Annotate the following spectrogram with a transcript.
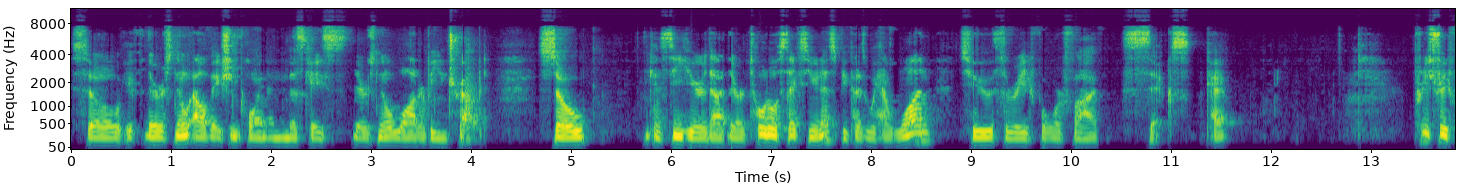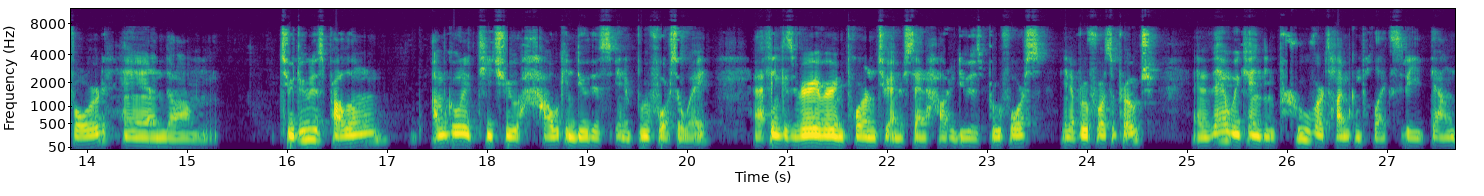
So if there's no elevation point, and in this case, there's no water being trapped. So you can see here that there are total six units because we have one, two, three, four, five, six. Okay, pretty straightforward. And um, to do this problem, I'm going to teach you how we can do this in a brute force way. I think it's very, very important to understand how to do this brute force in a brute force approach. And then we can improve our time complexity down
